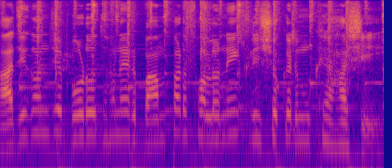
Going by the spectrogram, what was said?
হাজীগঞ্জে বোরো ধানের বাম্পার ফলনে কৃষকের মুখে হাসি।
